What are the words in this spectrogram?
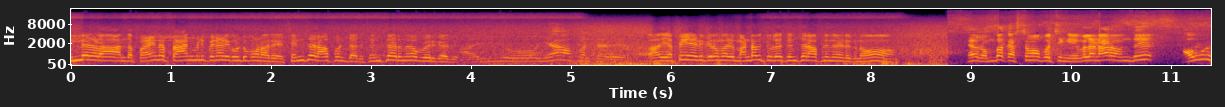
இல்லைடா அந்த பையனை பிளான் பண்ணி பின்னாடி கொண்டு போனாரு. சென்சார் ஆஃப் பண்ணிட்டாரு. சென்சார் இருந்தா போயிருக்காது. ஐயோ ஏன் ஆஃப் பண்ணிட்டாரு? அது எப்பயும் எடுக்கிற மாதிரி மண்டபத்துல சென்சார் ஆஃப் தான் எடுக்கணும்? ஏன் ரொம்ப கஷ்டமா போச்சுங்க. இவ்வளோ நேரம் வந்து அவர்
